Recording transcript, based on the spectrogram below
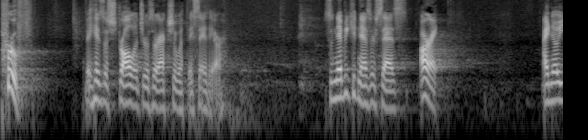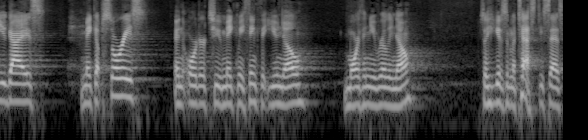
proof that his astrologers are actually what they say they are. So Nebuchadnezzar says, All right, I know you guys make up stories in order to make me think that you know more than you really know. So he gives them a test. He says,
